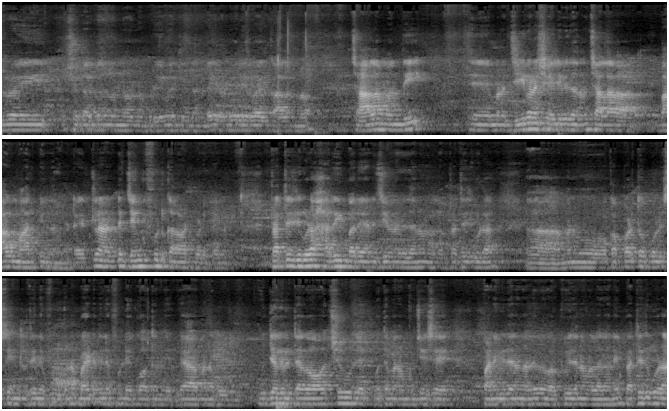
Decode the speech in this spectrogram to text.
ఇరవై శతాబ్దంలో ఉన్నప్పుడు ఏమవుతుందంటే రెండు వేల ఇరవై కాలంలో చాలామంది మన జీవన శైలి విధానం చాలా బాగా మారిపోయింది అనమాట ఎట్లా అంటే జంక్ ఫుడ్కి అలవాటు పడిపోయినాం. ప్రతిదీ కూడా హరీ బరీ అనే జీవన విధానం మనం ప్రతిదీ కూడా మనము ఒకప్పటితో పోలిస్తే ఇంట్లో తినే ఫుడ్ కన్నా బయట తినే ఫుడ్ ఎక్కువ అవుతుంది. మనకు మనకు ఉద్యోగరీత్యా కావచ్చు లేకపోతే మనం చేసే పని విధానం కానీ వర్క్ విధానం వల్ల కానీ ప్రతిదీ కూడా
